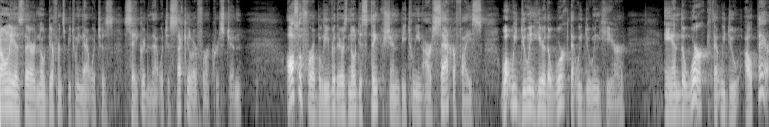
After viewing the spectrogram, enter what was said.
only is there no difference between that which is sacred and that which is secular for a Christian, also for a believer, there is no distinction between our sacrifice, what we do in here, the work that we do in here, and the work that we do out there.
